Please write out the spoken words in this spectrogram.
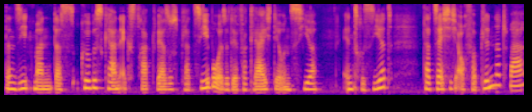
dann sieht man, dass Kürbiskernextrakt versus Placebo, also der Vergleich, der uns hier interessiert, tatsächlich auch verblindet war.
